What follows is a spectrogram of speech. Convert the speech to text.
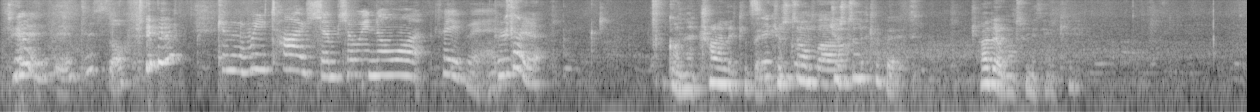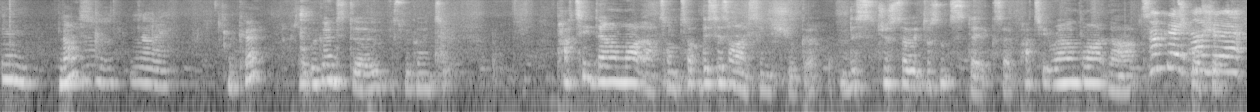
it is soft. Can we tie some so we know what flavour it Can we is? it? Go on then, try a little bit, Second just a, just a little bit. I don't want any, thank you. Mm. Nice? No. Okay, what we're going to do is we're going to pat it down like that on top. This is icing sugar. This just so it doesn't stick. So pat it round like that. Okay, squash it, it.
